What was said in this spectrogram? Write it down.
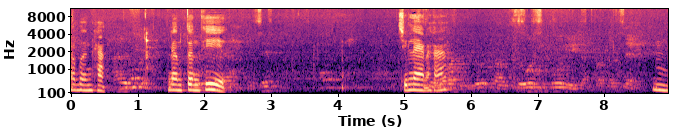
มาเบิ้งค่ะ เริ่มต้นที่ ชิ้นแรกนะคะ อืม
